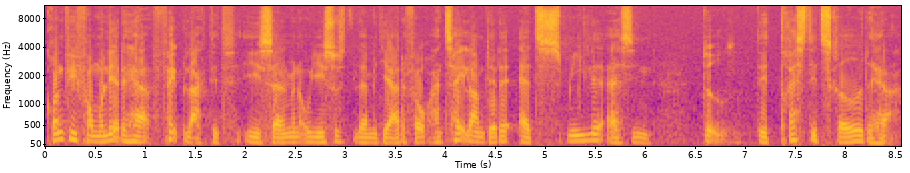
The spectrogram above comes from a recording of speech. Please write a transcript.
Grundtvig formulerer det her fabelagtigt i salmen, og Jesus lad mit hjerte få. Han taler om dette at smile af sin død. Det er dristigt skrevet det her.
